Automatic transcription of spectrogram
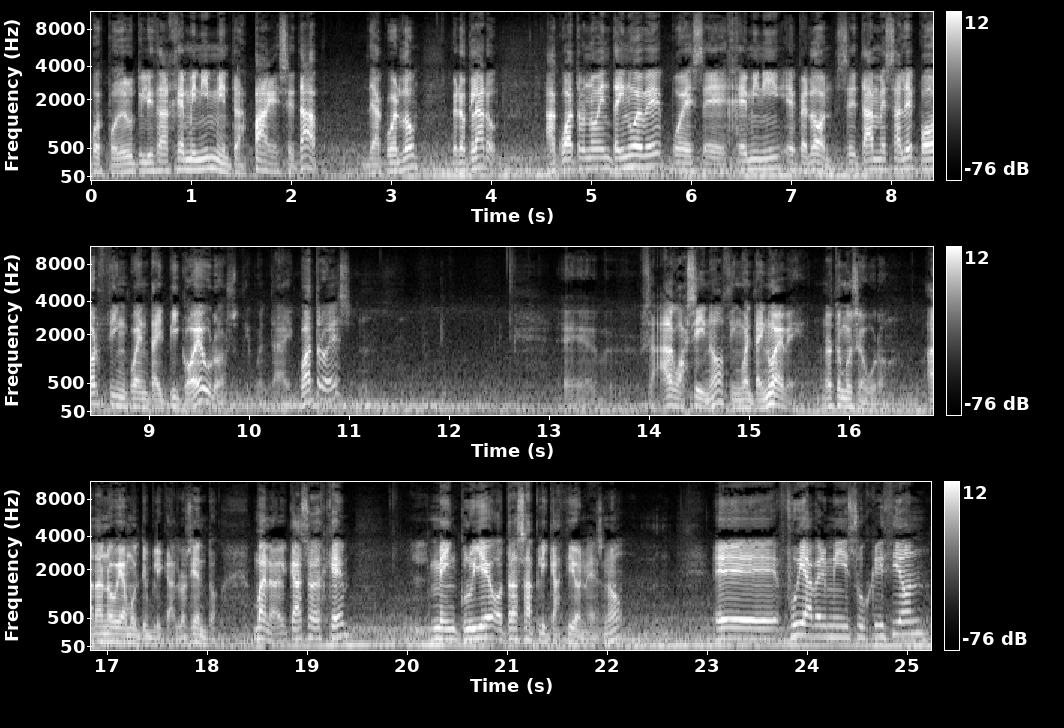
pues poder utilizar Gemini mientras pague Setup. ¿De acuerdo? Pero claro, a 4,99, pues eh, Gemini, eh, perdón, Setup me sale por 50 y pico euros. ¿54 es? o sea, algo así, ¿no? 59, no estoy muy seguro. Ahora no voy a multiplicar, lo siento. Bueno, el caso es que me incluye otras aplicaciones, ¿no? Eh, fui a ver mi suscripción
